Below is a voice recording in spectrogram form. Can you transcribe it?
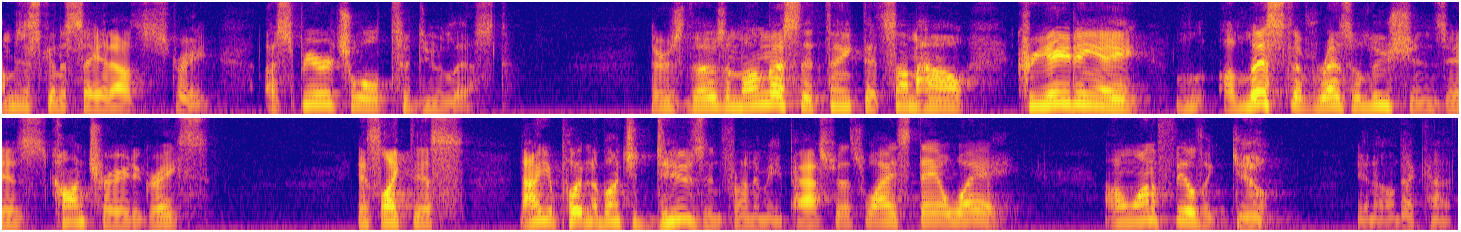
I'm just going to say it out straight, a spiritual to do list. There's those among us that think that somehow creating a, a list of resolutions is contrary to grace. It's like this now you're putting a bunch of do's in front of me, Pastor. That's why I stay away. I don't want to feel the guilt, you know, that kind of.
